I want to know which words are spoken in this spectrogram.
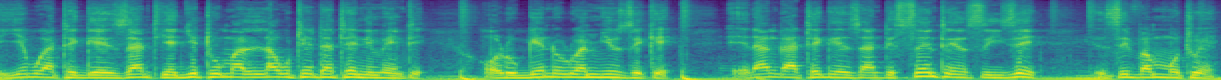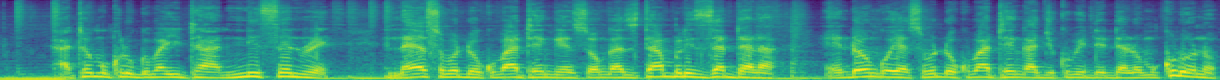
Ye bwategeeza nti yagituuma lout entertainment olugendo lwa music era ng'ategeeza nti sentensi ze ziva mu mutwe. Ate omukulu gwe bayita nisenre naye asobodde okuba ate nga ensonga zitambuliza ddala. Endongo yasobodde okuba ate nga agikubidde ddala. Omukulu ono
